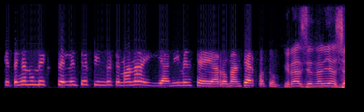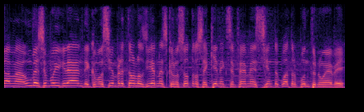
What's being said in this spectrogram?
Que tengan un excelente fin de semana y anímense a romancear por Zoom. Gracias, María Sama. Un beso muy grande, como siempre, todos los viernes con nosotros aquí en XFM 104.9.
